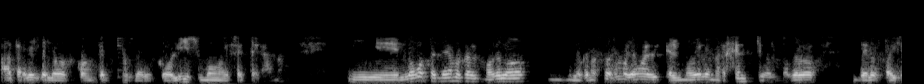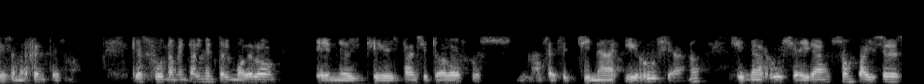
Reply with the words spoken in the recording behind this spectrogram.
a través de los conceptos del colismo, etcétera. Y luego tendríamos el modelo, lo que nosotros hemos llamado el, modelo emergente, el modelo de los países emergentes, que es fundamentalmente el modelo en el que están situados, pues, vamos a decir, China y Rusia, ¿no? China, Rusia, Irán son países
